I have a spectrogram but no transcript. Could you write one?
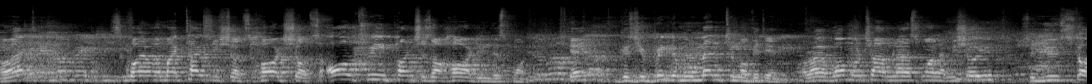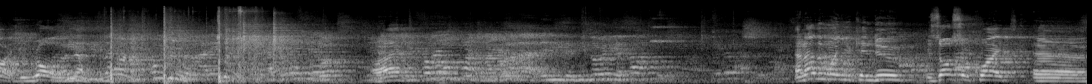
Alright? It's quite of a Mike Tyson shots, hard shots. All three punches are hard in this one. Okay? Because you bring the momentum of it in. Alright? One more time, last one, let me show you. So you start, you roll, and then one, two, three. Alright? Another one you can do is also quite uh,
